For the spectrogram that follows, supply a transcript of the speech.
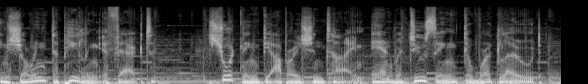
ensuring the peeling effect, shortening the operation time and reducing the workload.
